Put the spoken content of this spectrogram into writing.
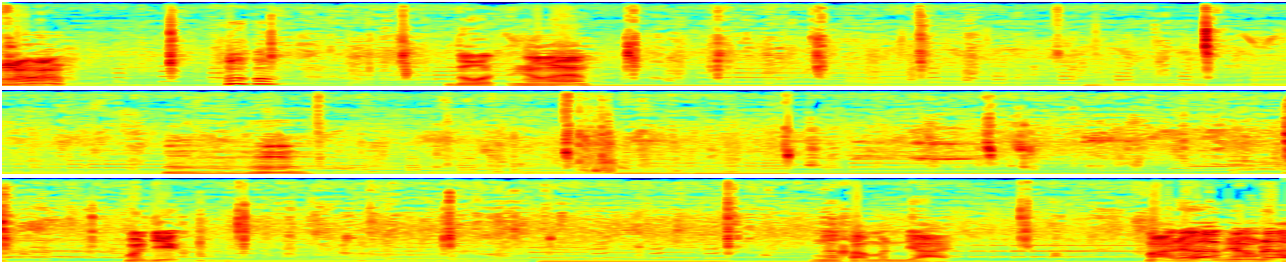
อืมโดดพี่น้องเอ้ยอืมมัดเย็กเนื้อคำบรรยาย มาเด้อพี่น้องเด้อ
